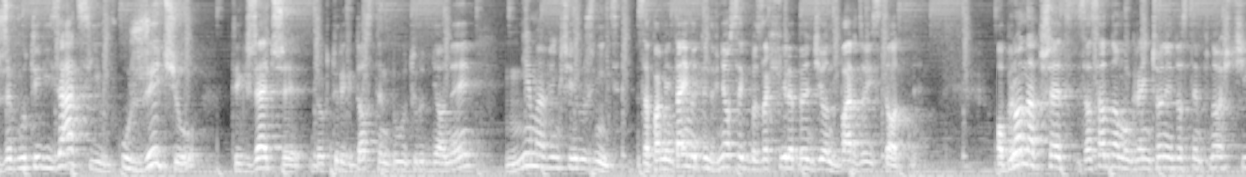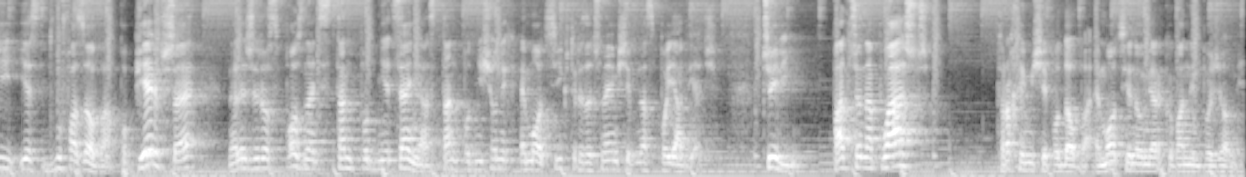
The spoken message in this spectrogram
Że w utylizacji, w użyciu tych rzeczy, do których dostęp był utrudniony, nie ma większej różnicy. Zapamiętajmy ten wniosek, bo za chwilę będzie on bardzo istotny. Obrona przed zasadą ograniczonej dostępności jest dwufazowa. Po pierwsze, należy rozpoznać stan podniecenia, stan podniesionych emocji, które zaczynają się w nas pojawiać. Czyli patrzę na płaszcz, trochę mi się podoba, emocje na umiarkowanym poziomie.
